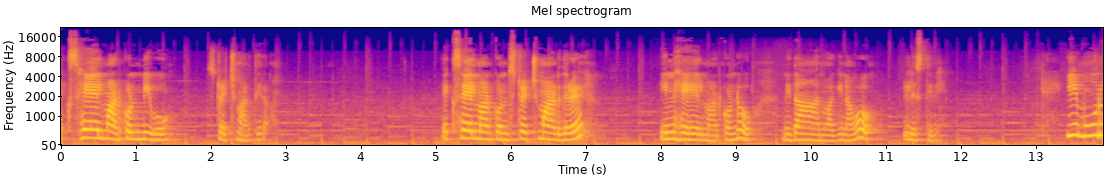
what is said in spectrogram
ಎಕ್ಸ್ಹೇಲ್ ಮಾಡ್ಕೊಂಡು ನೀವು ಸ್ಟ್ರೆಚ್ ಮಾಡ್ತೀರ. ಎಕ್ಸ್ಹೇಲ್ ಮಾಡ್ಕೊಂಡು ಸ್ಟ್ರೆಚ್ ಮಾಡಿದ್ರೆ ಇನ್ಹೇಲ್ ಮಾಡಿಕೊಂಡು ನಿಧಾನವಾಗಿ ನಾವು ಇಳಿಸ್ತೀವಿ. ಈ ಮೂರು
